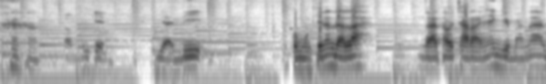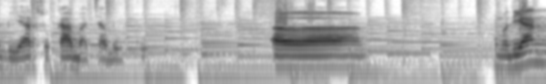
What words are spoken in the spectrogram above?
nggak mungkin. Jadi kemungkinan adalah nggak tahu caranya gimana biar suka baca buku. Eh, kemudian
